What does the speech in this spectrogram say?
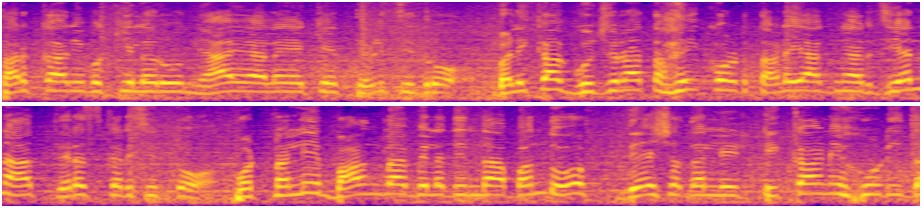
ಸರ್ಕಾರಿ ವಕೀಲರು ನ್ಯಾಯಾಲಯಕ್ಕೆ ತಿಳಿಸಿದ್ರು. ಬಳಿಕ ಗುಜರಾತ್ ಹೈಕೋರ್ಟ್ ತಡೆಯಾಜ್ಞೆ ಅರ್ಜಿಯನ್ನ ತಿರಸ್ಕರಿಸಿತ್ತು. ಒಟ್ನಲ್ಲಿ ಬಾಂಗ್ಲಾ ಬಿಲದಿಂದ ಬಂದು ದೇಶದಲ್ಲಿ ಟಿಕಾಣಿ ಹೂಡಿದ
